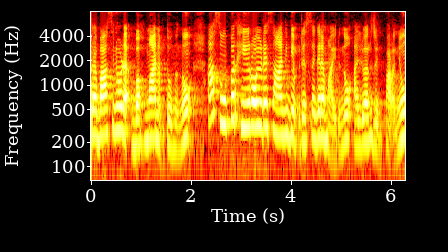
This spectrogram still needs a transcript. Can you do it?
പ്രഭാസിനോട് ബഹുമാനം തോന്നുന്നു. ആ സൂപ്പർ ഹീറോയുടെ സാന്നിധ്യം രസകരമായിരുന്നു അല്ലു അർജുൻ പറഞ്ഞു.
